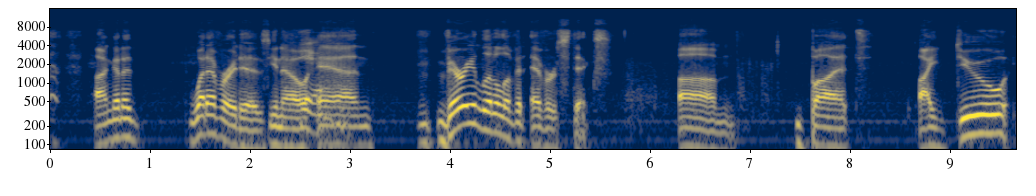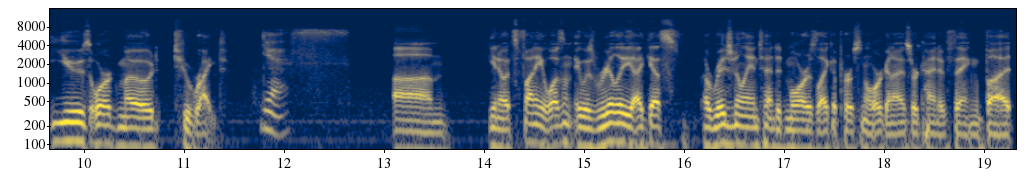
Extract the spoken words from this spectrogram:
I'm going to, whatever it is, you know, Yeah. and very little of it ever sticks. Um, but I do use org mode to write. yes. Um, you know, it's funny. It wasn't. It was really, I guess, originally intended more as like a personal organizer kind of thing. But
